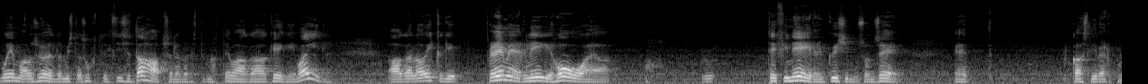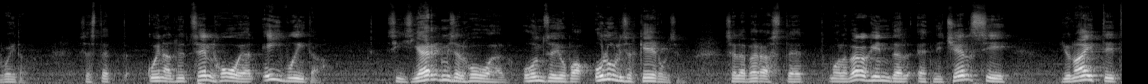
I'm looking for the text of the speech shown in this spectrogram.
võimalus öelda, mis ta suhteliselt ise tahab, sellepärast et noh, temaga keegi ei vaidle. aga no ikkagi Premier League'i hooaja noh, defineeriv küsimus on see, et kas Liverpool võidab. sest et kui nad nüüd sel hooajal ei võida siis järgmisel hooajal on see juba oluliselt keerulisem. sellepärast, et ma olen väga kindel, et nii Chelsea, United,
